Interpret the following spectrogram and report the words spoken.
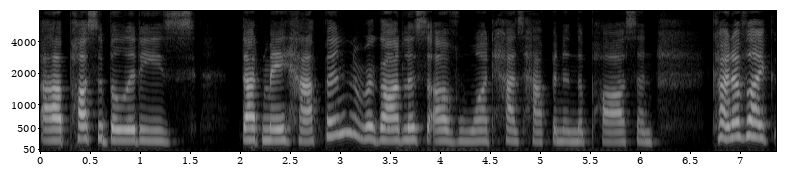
uh, possibilities that may happen regardless of what has happened in the past and kind of like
